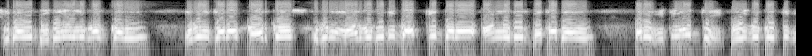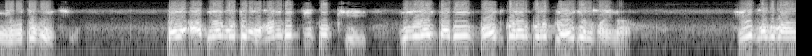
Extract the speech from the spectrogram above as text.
হৃদয়ে বেদনা অনুভব করে এবং যারা কর্কশ এবং মর্মভেদী বাক্যের দ্বারা অন্যদের ব্যথা দেয়, তারা ইতিমধ্যেই দৈব কর্তৃক নিহত হয়েছে। তাই আপনার মতো মহান ব্যক্তির পক্ষে পুনরায় তাদের বধ করার কোনো প্রয়োজন হয় না। হে ভগবান,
